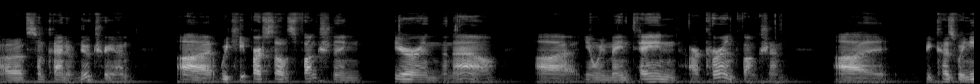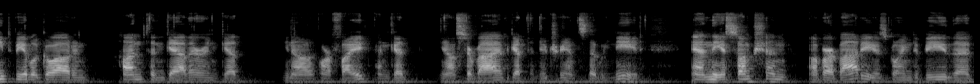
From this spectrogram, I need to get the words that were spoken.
of some kind of nutrient, uh, we keep ourselves functioning here in the now. Uh, you know, we maintain our current function uh, because we need to be able to go out and hunt and gather and get, you know, or fight and get, you know, survive, get the nutrients that we need. And the assumption of our body is going to be that,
